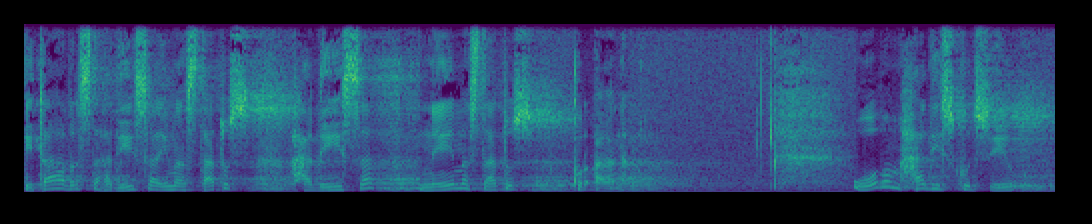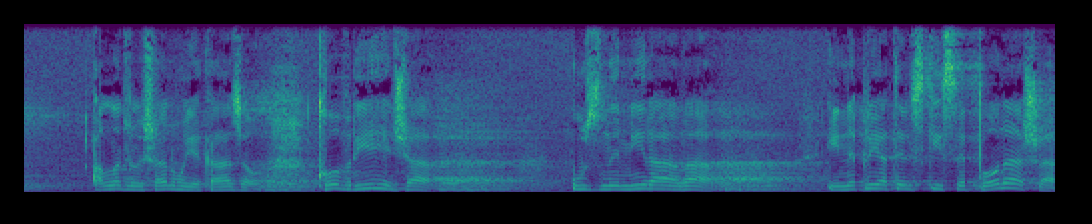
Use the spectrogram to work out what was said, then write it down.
I ta vrsta hadisa ima status hadisa, nema status Kur'ana. U ovom hadis kuciju Allah Đelešanuhu je kazao ko vrijeđa uznemirava i neprijateljski se ponaša,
